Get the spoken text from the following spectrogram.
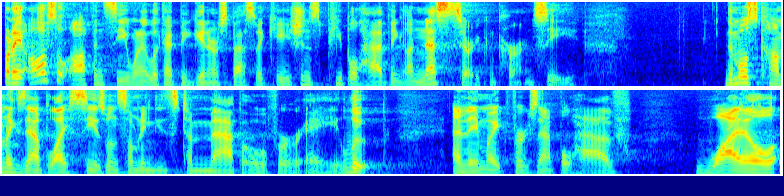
But I also often see when I look at beginner specifications, people having unnecessary concurrency. The most common example I see is when somebody needs to map over a loop. And they might, for example, have while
